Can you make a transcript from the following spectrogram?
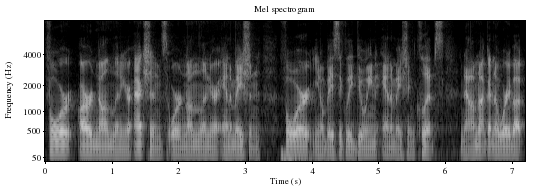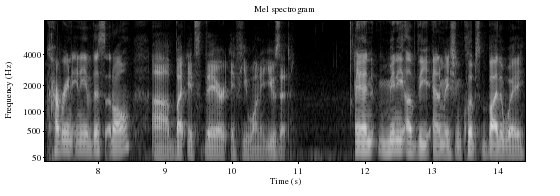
for our nonlinear actions or nonlinear animation for, you know, basically doing animation clips. Now, I'm not going to worry about covering any of this at all, uh, but it's there if you want to use it. And many of the animation clips, by the way,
